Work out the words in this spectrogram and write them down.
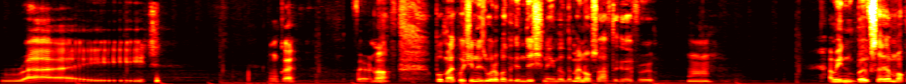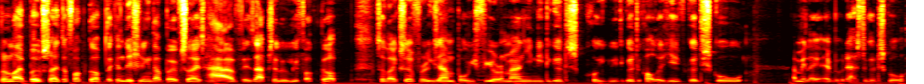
Right. Okay. Fair enough. But my question is what about the conditioning that the men also have to go through? Hmm. I mean, both sides. I'm not gonna lie. Both sides are fucked up. The conditioning that both sides have is absolutely fucked up. So, like, so for example, if you're a man, you need to go to school. You need to go to college. You need to go to school. I mean, like everybody has to go to school.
